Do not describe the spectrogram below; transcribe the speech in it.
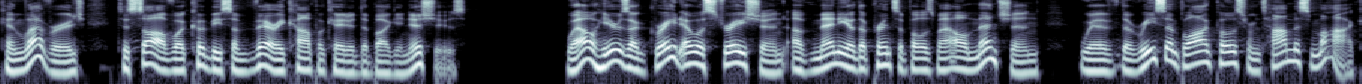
can leverage to solve what could be some very complicated debugging issues. Well, here's a great illustration of many of the principles Maëlle mentioned with the recent blog post from Thomas Mock,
